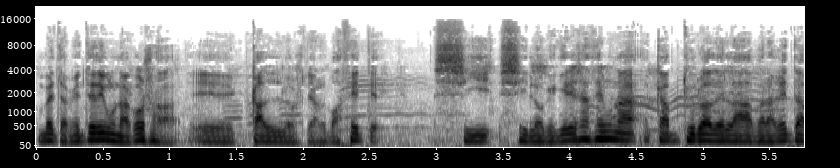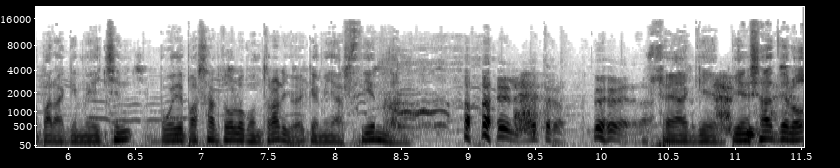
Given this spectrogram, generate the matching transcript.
Hombre, también te digo una cosa, eh, Carlos de Albacete. Si, si lo que quieres es hacer una captura de la bragueta para que me echen, puede pasar todo lo contrario, eh, que me asciendan. El otro, de verdad. O sea que piénsatelo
